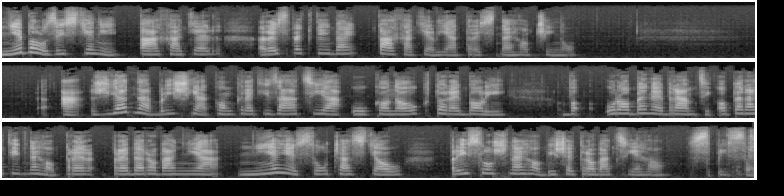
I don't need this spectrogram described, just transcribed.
nebol zistený páchateľ, respektíve páchatelia trestného činu a žiadna bližšia konkretizácia úkonov, ktoré boli v, urobené v rámci operatívneho pre, preverovania, nie je súčasťou príslušného vyšetrovacieho spisu.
